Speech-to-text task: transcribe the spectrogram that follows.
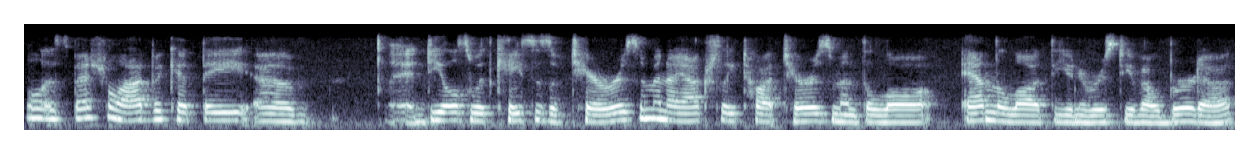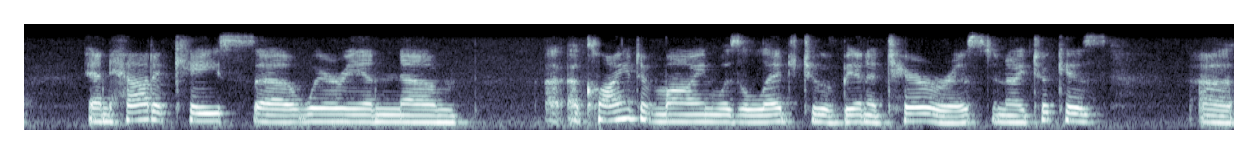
Well, a special advocate, they um, deals with cases of terrorism, and I actually taught terrorism and the law and the law at the University of Alberta and had a case uh, wherein um, a, client of mine was alleged to have been a terrorist, and I took his uh,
